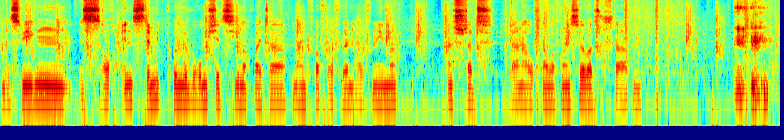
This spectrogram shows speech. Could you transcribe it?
Und deswegen ist auch eins der Mitgründe, warum ich jetzt hier noch weiter Minecraft Offline aufnehme, anstatt da eine Aufnahme auf meinen Server zu starten.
